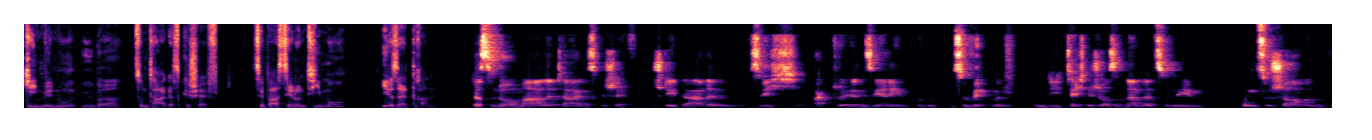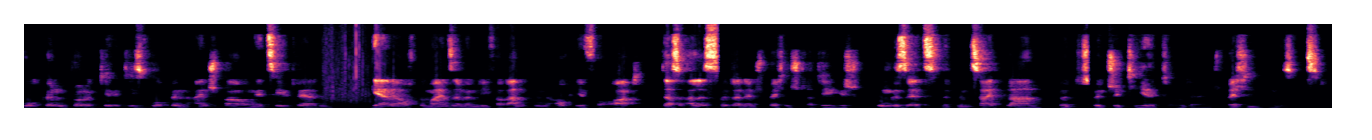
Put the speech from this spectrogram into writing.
Gehen wir nun über zum Tagesgeschäft. Sebastian und Timo, ihr seid dran. Das normale Tagesgeschäft besteht darin, sich aktuellen Serienprodukten zu widmen, um die technisch auseinanderzunehmen, um zu schauen, wo können Productivities, wo können Einsparungen erzielt werden. Gerne auch gemeinsam im Lieferanten, auch hier vor Ort. Das alles wird dann entsprechend strategisch umgesetzt mit einem Zeitplan, wird budgetiert und entsprechend umgesetzt.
